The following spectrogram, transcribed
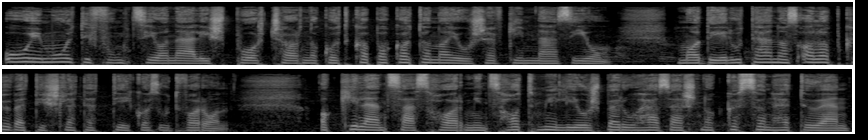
Új multifunkcionális sportcsarnokot kap a Katona József gimnázium. Ma délután az alapkövet is letették az udvaron. A 936 milliós beruházásnak köszönhetően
